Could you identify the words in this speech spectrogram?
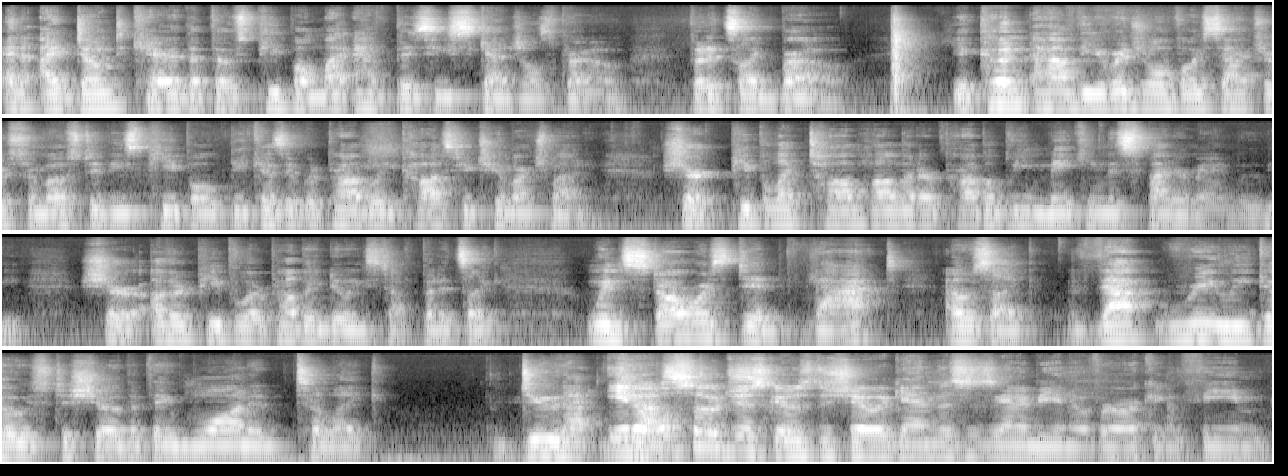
And I don't care that those people might have busy schedules, bro. But it's like, bro, you couldn't have the original voice actors for most of these people because it would probably cost you too much money. Sure, people like Tom Holland are probably making the Spider Man movie. Sure, other people are probably doing stuff, but it's like when Star Wars did that, I was like, that really goes to show that they wanted to like do that. It also just goes to show again, this is going to be an overarching theme:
